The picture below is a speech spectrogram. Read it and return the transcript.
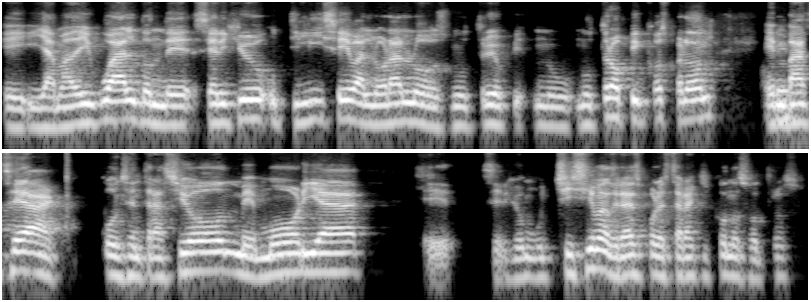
eh, y llamada igual, donde Sergio utiliza y valora los nutrópicos, perdón, en base a concentración, memoria. Eh, Sergio, muchísimas gracias por estar aquí con nosotros.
